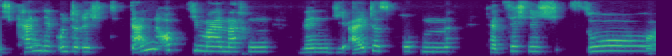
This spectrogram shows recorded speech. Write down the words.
ich kann den Unterricht dann optimal machen, wenn die Altersgruppen tatsächlich so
